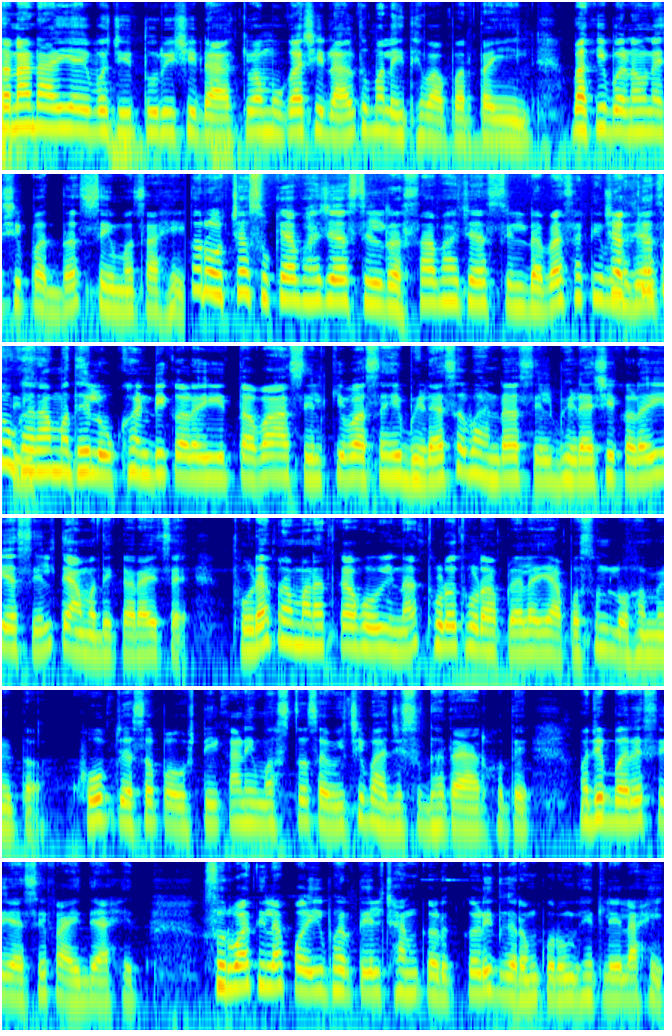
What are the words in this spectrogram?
चणा डाळीऐवजी तुरीची डाळ किंवा मुगाची डाळ तुम्हाला इथे वापरता येईल. बाकी बनवण्याची पद्धत सेमच आहे. तर रोजच्या सुक्या भाज्या असतील रस्सा भाज्या असतील डब्यासाठी शक्यतो घरामध्ये लोखंडी कढई तवा असेल किंवा असं हे भिड्याचं भांडं असेल भिड्याची कढई असेल त्यामध्ये करायचं आहे थोड्या प्रमाणात का होईना थोडं थोडं आपल्याला यापासून लोह मिळतं. खूप जसं पौष्टिक आणि मस्त चवीची भाजीसुद्धा तयार होते. म्हणजे बरेचसे याचे फायदे आहेत. सुरुवातीला पळीभर तेल छान कडकडीत गरम करून घेतलेलं आहे.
